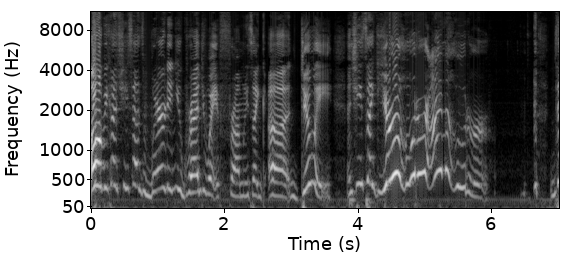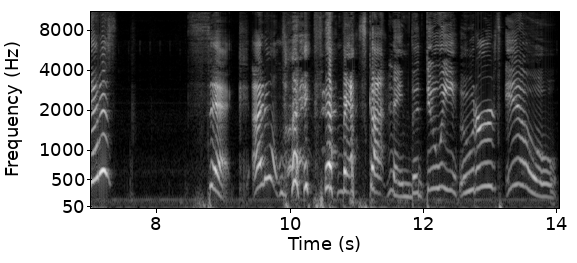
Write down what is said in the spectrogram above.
Oh, because she says, Where did you graduate from? And he's like, Uh, Dewey. And she's like, You're a hooter? I'm a hooter. that is sick. I don't like that mascot name. The Dewey Hooters. Ew.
